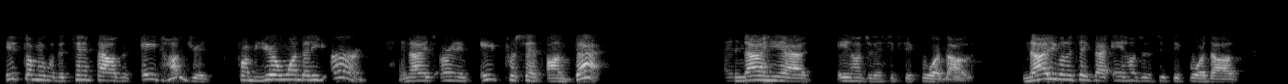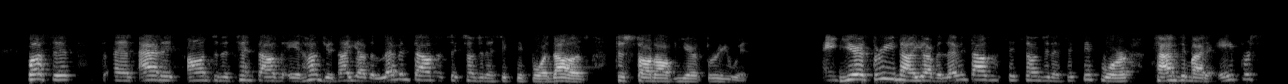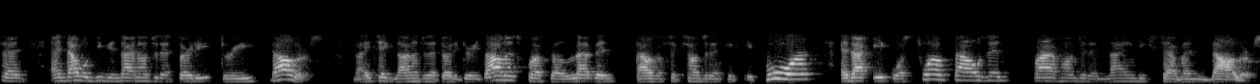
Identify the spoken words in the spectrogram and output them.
He's coming with the 10,800 from year one that he earned. And now he's earning 8% on that. And now he has $864. Now you're going to take that $864 plus it and add it onto the 10,800. Now you have $11,664 to start off year three with. In year three, now you have 11664 times it by the 8%, and that will give you $933. Now you take $933 plus the 11664 and that equals $12,597.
